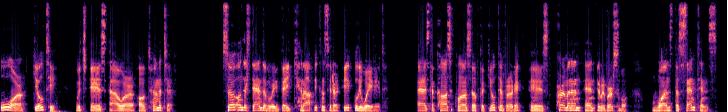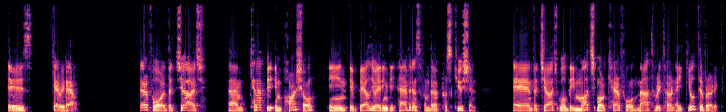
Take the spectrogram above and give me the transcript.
or guilty, which is our alternative. So understandably, they cannot be considered equally weighted, as the consequence of the guilty verdict is permanent and irreversible once the sentence is carried out. Therefore, the judge um, cannot be impartial in evaluating the evidence from the prosecution, and the judge will be much more careful not to return a guilty verdict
